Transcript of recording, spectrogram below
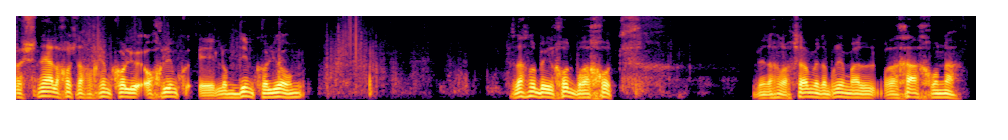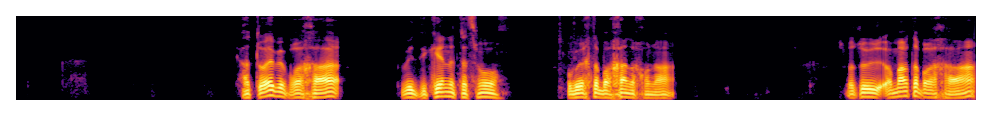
בשני הלכות שאנחנו אוכלים כל, אוכלים, אה, לומדים כל יום, אז אנחנו בהלכות ברכות, ואנחנו עכשיו מדברים על ברכה אחרונה. הטועה בברכה ותיקן את עצמו וברך את הברכה הנכונה, זאת אומרת, הוא אמר את הברכה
